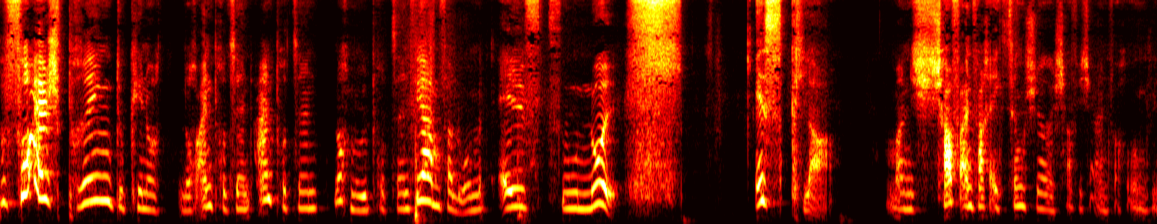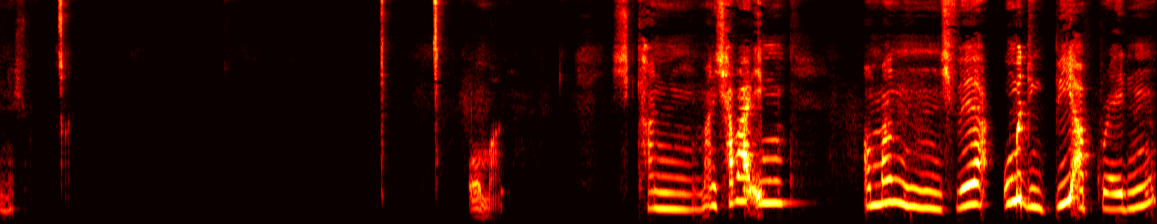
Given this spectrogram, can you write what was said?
Bevor er springt, okay, noch, noch 1%, 1%, noch 0%. Wir haben verloren mit 11 zu 0. Ist klar. Man, ich schaffe einfach extrem schwer. Schaffe ich einfach irgendwie nicht. Oh Mann. Ich kann. Mann, ich habe halt eben. Oh Mann, ich will unbedingt B upgraden.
